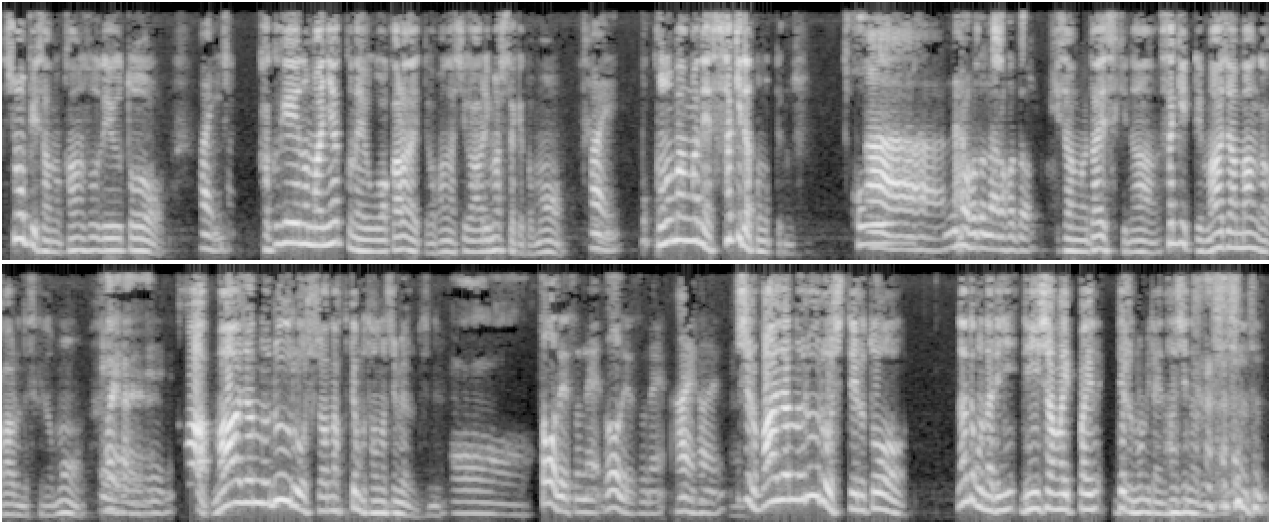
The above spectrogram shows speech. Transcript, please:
ショーピーさんの感想で言うと、はい。格ゲーのマニアックな用語わからないってお話がありましたけども、はい。僕この漫画ね、サキだと思ってるんです。ああ、なるほど、なるほど。ピーさんが大好きな、サキっていう麻雀漫画があるんですけども、はいはいはいえーは麻雀のルールを知らなくても楽しめるんですね。おーそうですね、そうですね。はいはい。むしろ麻雀のルールを知ってると、なんでこんなリリンシャンがいっぱい出るの？みたいな話になるんですよ。そうですね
